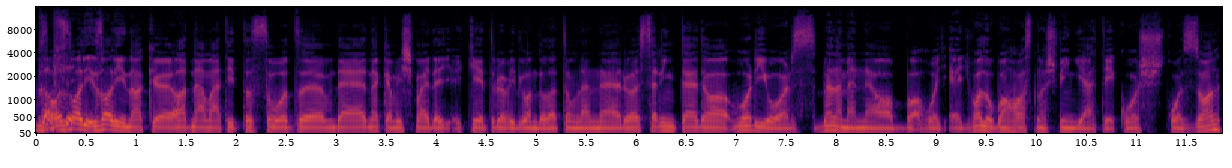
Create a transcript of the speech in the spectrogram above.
Zoli, Zolinak adnám át itt a szót, de nekem is majd egy két rövid gondolatom lenne erről. Szerinted a Warriors belemenne abba, hogy egy valóban hasznos wingjátékos hozzon,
